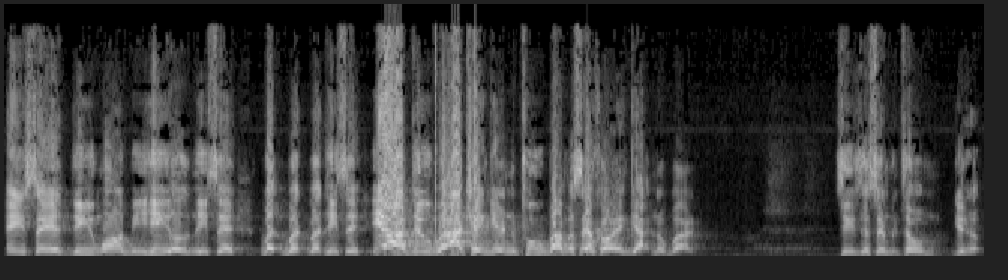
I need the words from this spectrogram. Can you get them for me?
and he said, "Do you want to be healed?" And he said, "But but but," he said, "Yeah, I do, but I can't get in the pool by myself because I ain't got nobody." Jesus simply told him, "Get up,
